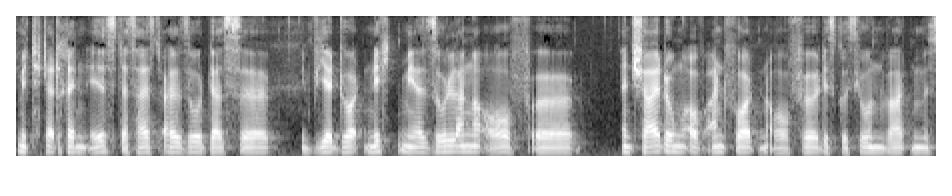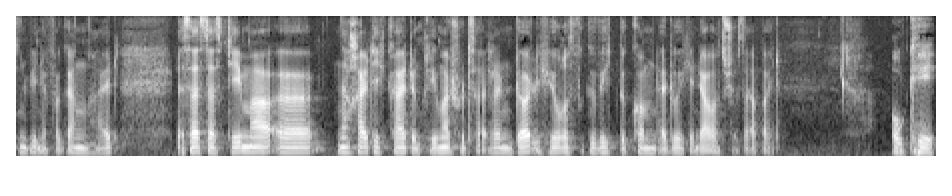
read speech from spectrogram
mit da drin ist. Das heißt also, dass äh, wir dort nicht mehr so lange auf äh, Entscheidungen, auf Antworten, auf Diskussionen warten müssen wie in der Vergangenheit. Das heißt, das Thema äh, Nachhaltigkeit und Klimaschutz hat ein deutlich höheres Gewicht bekommen dadurch in der Ausschussarbeit. Okay,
